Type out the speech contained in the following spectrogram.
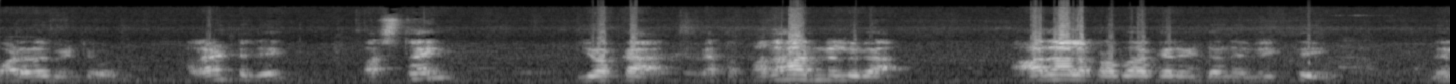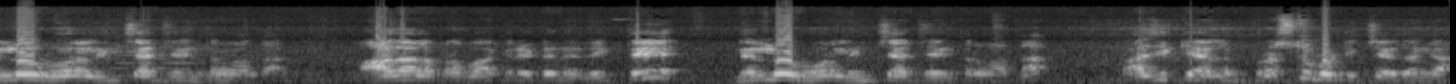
వాళ్ళలో పెట్టేవాళ్ళు. అలాంటిది ఫస్ట్ టైం ఈ యొక్క గత పదహారు నెలలుగా ఆదాల ప్రభాకర్ రెడ్డి అనే వ్యక్తి నెల్లూరు రూరల్ ఇన్ఛార్జ్ అయిన తర్వాత ఆదాల ప్రభాకర్ రెడ్డి అనే వ్యక్తి నెల్లూరు రూరల్ ఇన్ఛార్జ్ అయిన తర్వాత రాజకీయాలను భ్రష్టు పట్టించే విధంగా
